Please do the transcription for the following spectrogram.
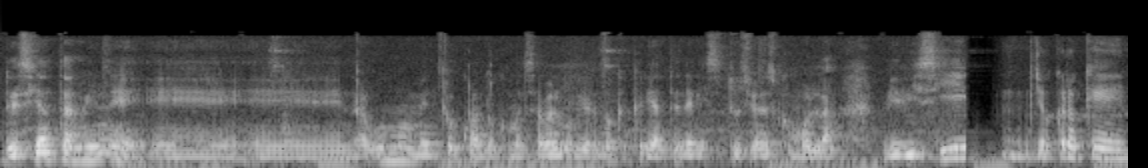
Decían también eh, eh, en algún momento cuando comenzaba el gobierno que querían tener instituciones como la BBC. Yo creo que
